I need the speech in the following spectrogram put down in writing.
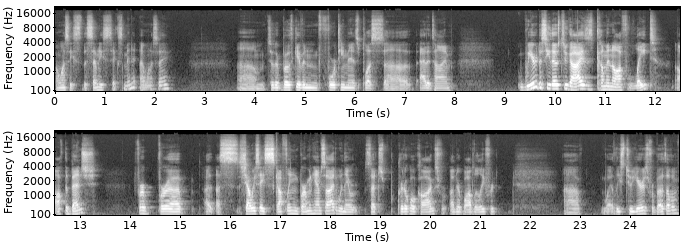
I want to say the 76th minute. I want to say. Um, so they're both given 14 minutes plus uh, added time. Weird to see those two guys coming off late off the bench for for a, a, a shall we say scuffling Birmingham side when they were such critical cogs for, under Bob Lilley for uh, what, at least two years for both of them.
